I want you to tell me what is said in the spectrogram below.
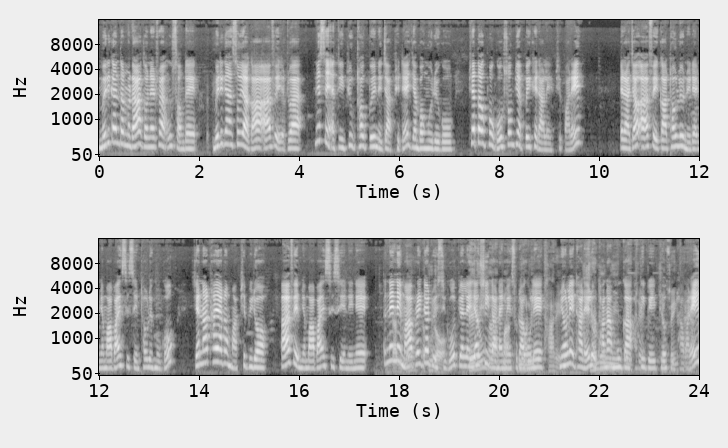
အမေရိကန်သမ္မတဒေါ်နယ်ထရန့်ဦးဆောင်တဲ့ အမေရိကန်ဆိုရက RFA အတွက်နှစ်စဉ်အတည်ပြုထောက်ပေးနေကြဖြစ်တဲ့ရန်ပုံငွေတွေကိုဖျက်တောက်ဖို့ကိုဆုံးဖြတ်ပေးခဲ့တာလည်းဖြစ်ပါတယ်။အဲဒါကြောင့် RFA ကထုတ်လွှင့်နေတဲ့မြန်မာပိုင်းစီစဉ်ထုတ်လွှင့်မှုကိုရန်နာထားရတော့မှာဖြစ်ပြီးတော့ RFA မြန်မာပိုင်းစီစဉ်အနေနဲ့တနေ့နေ့မှာပြည်သက်တွေစီကိုပြန်လည်ရောက်ရှိလာနိုင်မယ်ဆိုတာကိုလည်းမျှော်လင့်ထားတယ်လို့ဌာနမှူးကအသိပေးပြောဆိုထားပါတယ်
